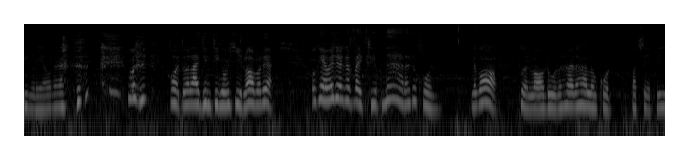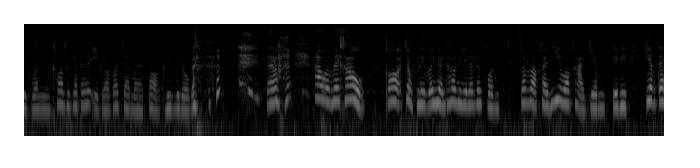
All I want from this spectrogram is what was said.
ริง ๆ แล้วนะคะขอตัวลาจริงๆมาขี่รอบแล้วเนี่ย โอเคไว้เจอกันใหม่คลิปหน้านะทุกคน แล้วก็เผื่อรอดูนะคะถ้าเรากดปัดเศษไปอีกมันเข้าสแกตเตอร์อีกเราก็จะมาต่อคลิปวิดีโอกัน แต่ว่าถ้ามันไม่เข้า ก็จบคลิปไว้เพียงเท่านี้นะทุกคนสำหรับใครที่มองหาเกมดีๆ เกมแต่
